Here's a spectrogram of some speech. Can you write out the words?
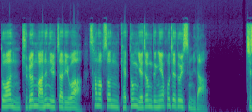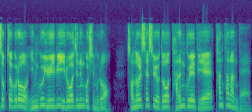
또한 주변 많은 일자리와 산업선 개통 예정 등의 호재도 있습니다. 지속적으로 인구 유입이 이루어지는 곳이므로 전월세 수요도 다른 구에 비해 탄탄한데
